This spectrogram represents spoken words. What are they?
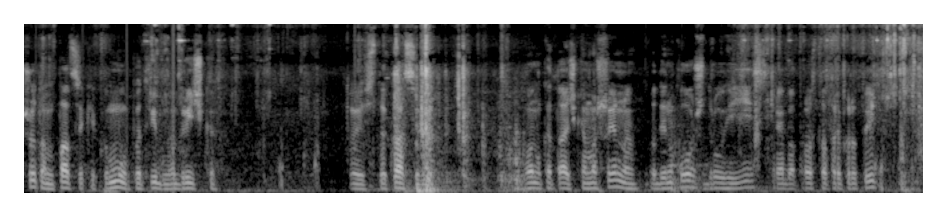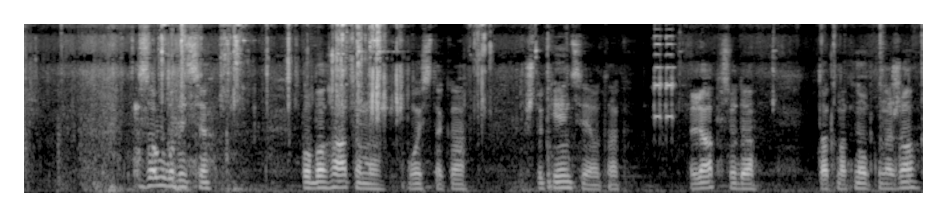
Що там, пацики, кому потрібна брічка? Тобто така собі гонка тачка машина, один ковш, другий є, треба просто прикрутити. Заводиться по-багатому. Ось така штукенція, отак. Ляп сюди. Так на кнопку нажав.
